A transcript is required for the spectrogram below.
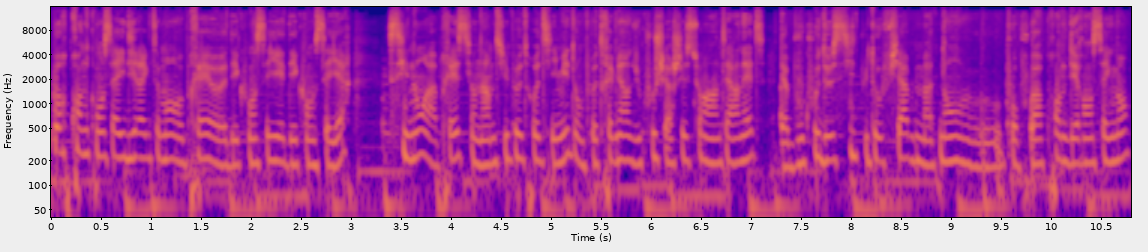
pour prendre conseil directement auprès euh, des conseillers et des conseillères. Sinon, après, si on est un petit peu trop timide, on peut très bien du coup chercher sur Internet. Il y a beaucoup de sites plutôt fiables maintenant euh, pour pouvoir prendre des renseignements.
